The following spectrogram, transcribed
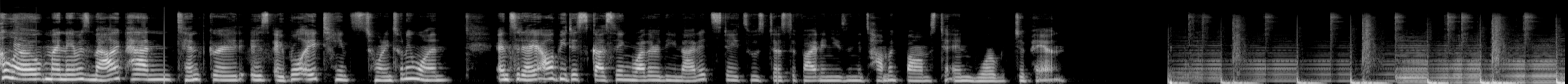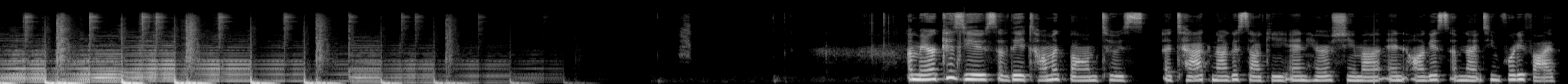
Hello, my name is Mallory Patton. 10th grade is April 18th, 2021, and today I'll be discussing whether the United States was justified in using atomic bombs to end war with Japan. America's use of the atomic bomb to attack Nagasaki and Hiroshima in August of 1945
